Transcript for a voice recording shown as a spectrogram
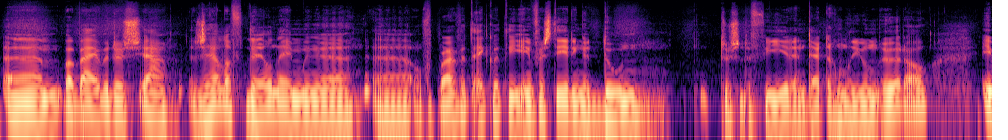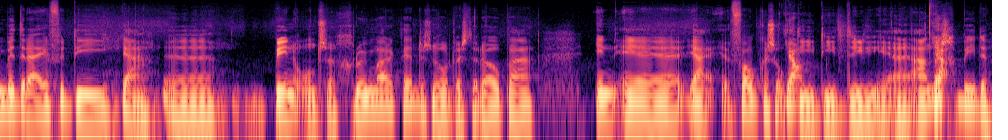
Um, waarbij we dus ja, zelf deelnemingen of private equity investeringen doen tussen de 4 en 30 miljoen euro in bedrijven die ja, uh, binnen onze groeimarkt, hè, dus Noordwest-Europa, in uh, ja, focussen op ja. die, die drie uh, aandachtsgebieden.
